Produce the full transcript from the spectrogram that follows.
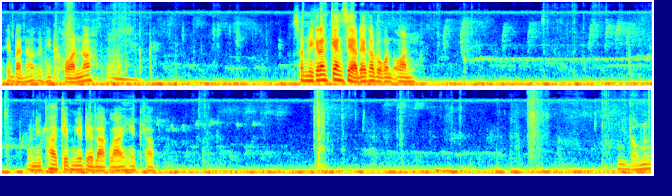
ให้บันเทาอื่นเห็ดขอนเนาะอืม สำนีกำลังแกล้งแสบได้ครับดอกอ่อนๆวันนี้ผ้าเก็บเห็ดได้หลากหลายเห็ดครับมีดอกหนึ่ง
